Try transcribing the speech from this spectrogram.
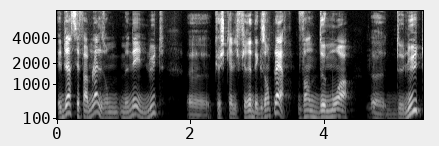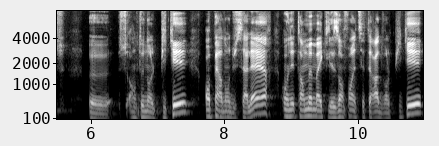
Eh bien, ces femmes-là, elles ont mené une lutte euh, que je qualifierais d'exemplaire. 22 mois euh, de lutte euh, en tenant le piquet, en perdant du salaire, en étant même avec les enfants, etc., devant le piquet,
